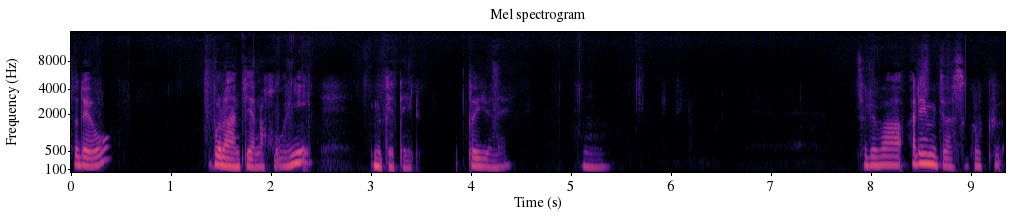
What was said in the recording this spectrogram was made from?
それをボランティアの方に向けているというね。うん。それはある意味ではすごく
